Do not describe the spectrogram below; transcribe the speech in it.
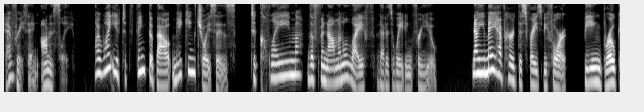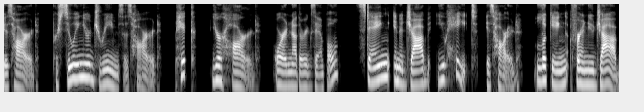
everything, honestly. I want you to think about making choices to claim the phenomenal life that is waiting for you. Now, you may have heard this phrase before being broke is hard, pursuing your dreams is hard, pick your hard. Or another example, staying in a job you hate is hard. Looking for a new job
